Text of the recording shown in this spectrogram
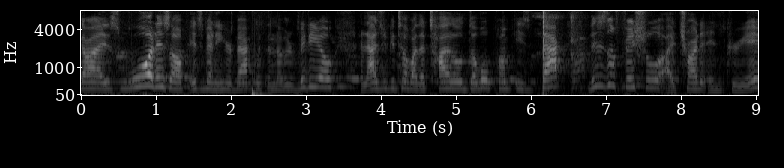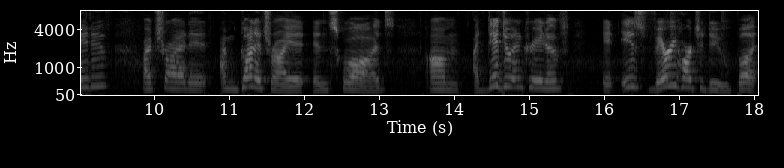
Guys, what is up? It's Beni here back with another video. And as you can tell by the title, Double Pump is back. This is official. I tried it in creative. I tried it, I'm gonna try it in squads. Um, I did do it in creative. It is very hard to do, but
